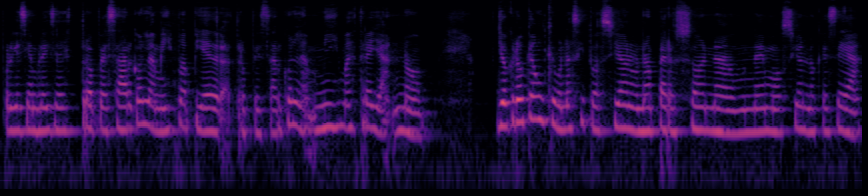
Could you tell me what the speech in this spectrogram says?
Porque siempre dices tropezar con la misma piedra, tropezar con la misma estrella. No, yo creo que aunque una situación, una persona, una emoción, lo que sea,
